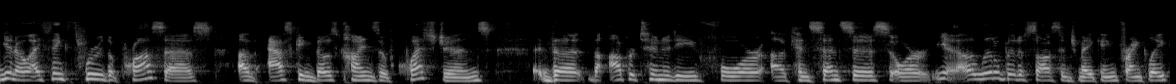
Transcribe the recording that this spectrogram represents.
you know, I think through the process of asking those kinds of questions, the the opportunity for a consensus or yeah, a little bit of sausage making, frankly,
